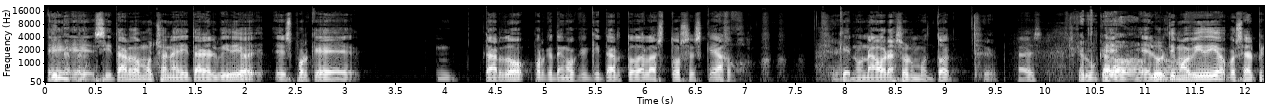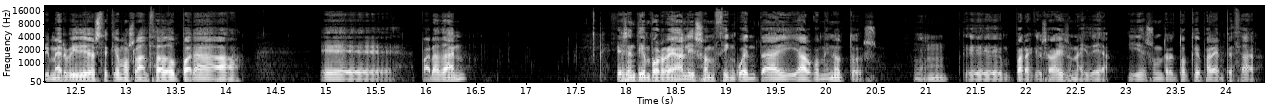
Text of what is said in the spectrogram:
Eh, eh, si tardo mucho en editar el vídeo es porque tardo porque tengo que quitar todas las toses que hago. Que en una hora son un montón. ¿Sabes? Eh, el último vídeo, o sea, el primer vídeo este que hemos lanzado para, eh, para Dan, es en tiempo real y son 50 y algo minutos. Que, para que os hagáis una idea. Y es un retoque para empezar.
